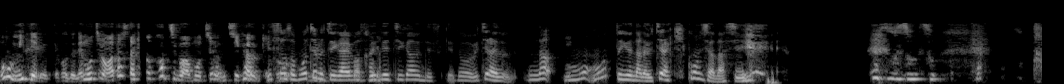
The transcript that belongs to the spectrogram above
を見てるってことで、もちろん私たちの立場はもちろん違うけど。そうそう、もちろん違います。全然違うんですけど、うちら、な、も、もっと言うなら、うちら既婚者だし。そうそうそう。か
